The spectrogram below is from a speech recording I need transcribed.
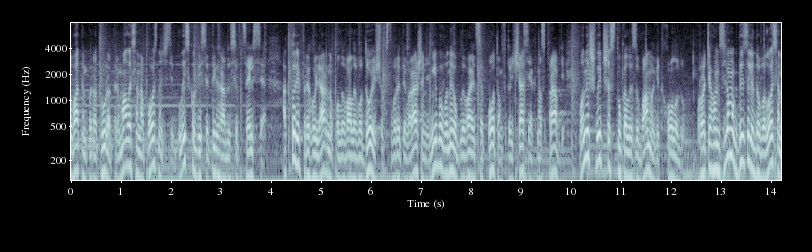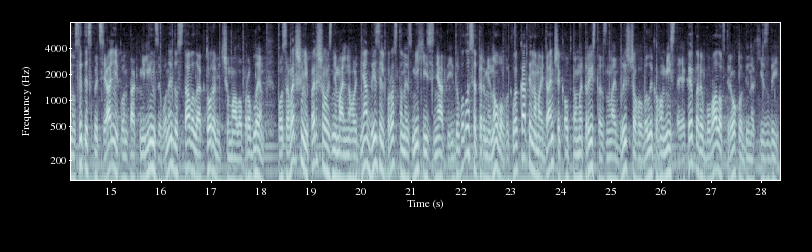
середньодобова температура трималася на позначці близько 10 градусів Цельсія. Акторів регулярно поливали водою, щоб створити враження, ніби вони обливаються потом, в той час як насправді вони швидше стукали зубами від холоду. Протягом зйомок дизелі довелося носити спеціальні контактні лінзи. Вони доставили акторові чимало проблем. По завершенні першого знімального дня дизель просто не зміг їх зняти, і довелося терміново викликати на майданчик оптометриста з найближчого великого міста, яке перебувало в трьох годинах їзди.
